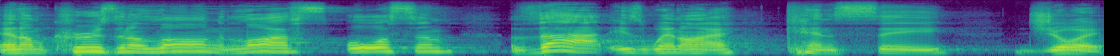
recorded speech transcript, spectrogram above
and I'm cruising along and life's awesome, that is when I can see joy.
